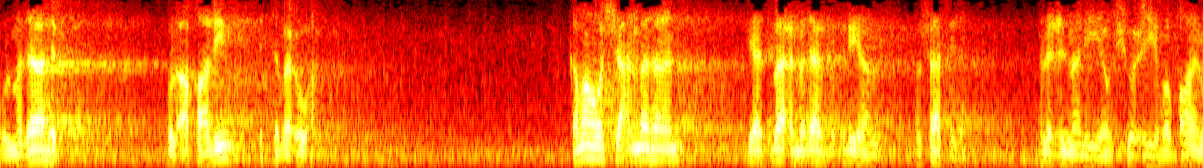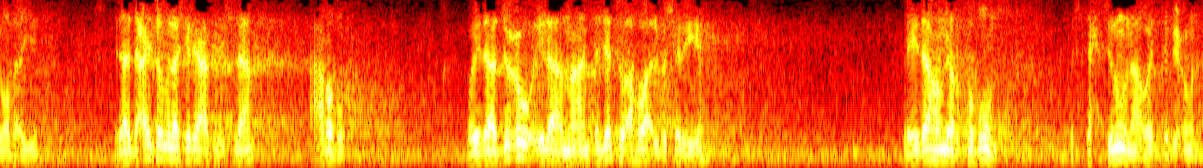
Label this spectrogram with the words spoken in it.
والمذاهب والأقاليم اتبعوها. كما هو الشأن مثلا في أتباع المذاهب الفكرية الفاسدة مثل العلمانية والشيوعية والقوانين الوضعية. إذا دعيتهم إلى شريعة الإسلام أعرضوا. وإذا دعوا إلى ما أنتجته أهواء البشرية فإذا هم يرفضون يستحسنونها ويتبعونها.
